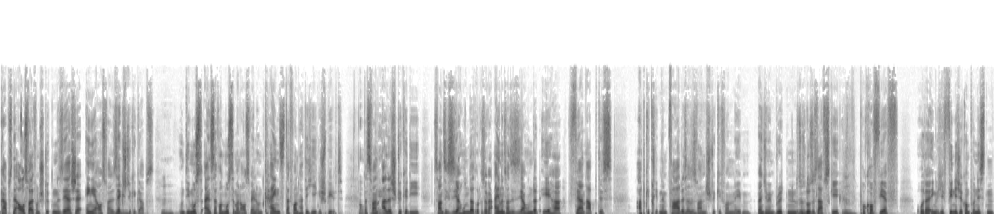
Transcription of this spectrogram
gab es eine Auswahl von Stücken, eine sehr, sehr enge Auswahl. Sechs mhm. Stücke gab's. Mhm. Und die musste, eins davon musste man auswählen und keins davon hatte ich je gespielt. Oh, das waren okay. alles Stücke, die 20. Jahrhundert oder sogar 21. Jahrhundert eher fernab des abgetretenen Pfades. Mhm. Also es mhm. waren Stücke von eben Benjamin Britten, mhm. Lusoslawski, mhm. Prokofiev oder irgendwelche finnische Komponisten.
